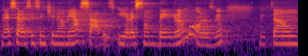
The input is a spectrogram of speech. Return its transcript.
né? Se elas se sentirem ameaçadas. E elas são bem grandonas, viu? Então,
